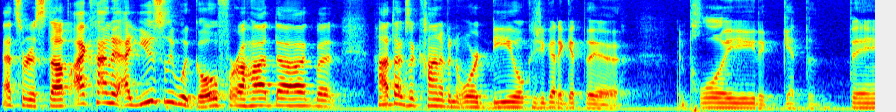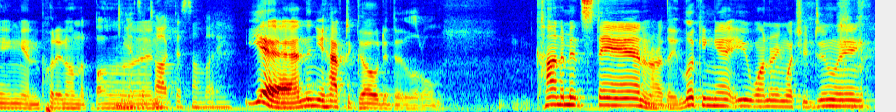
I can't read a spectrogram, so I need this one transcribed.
that sort of stuff. I kind of I usually would go for a hot dog, but hot dogs are kind of an ordeal because you got to get the employee to get the thing and put it on the bun. You have to talk to somebody. Yeah, and then you have to go to the little condiment stand, and are they looking at you, wondering what you're doing?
